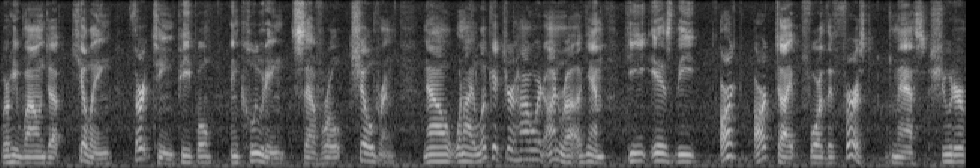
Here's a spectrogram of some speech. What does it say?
where he wound up killing 13 people, including several children. Now, when I look at your Howard Unruh, again, he is the arch- archetype for the first mass shooter,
